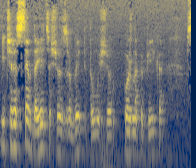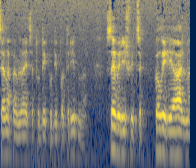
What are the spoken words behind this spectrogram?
І через це вдається щось зробити, тому що кожна копійка все направляється туди, куди потрібно. Все вирішується колегіально,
